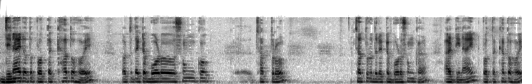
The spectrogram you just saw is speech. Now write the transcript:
ডিনাইড অত প্রত্যাখ্যাত হয়। অর্থাৎ একটা বড় সংখ্যক ছাত্র, ছাত্রদের একটা বড় সংখ্যা আর ডিনাইড প্রত্যাখ্যাত হয়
